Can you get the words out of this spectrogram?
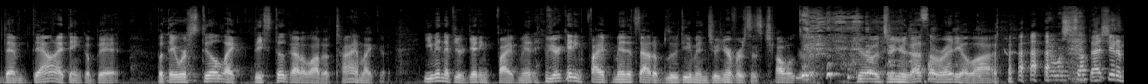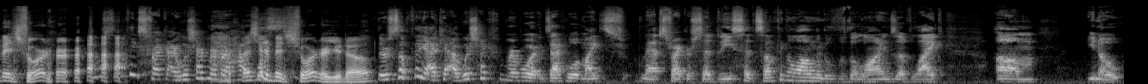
them down, I think, a bit, but they were Mm-hmm. still like they still got a lot of time. Like even if you're getting five minutes, if you're getting five minutes out of Blue Demon Jr. versus Chavo Guerrero Jr., that's already a lot. There was something, that should have been shorter. there was something striker. I wish I remember how. that should have been shorter, you know. There's something I, can, I wish I could remember what exactly what Mike Matt Striker said, but he said something along the, the lines of like, um, you know,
